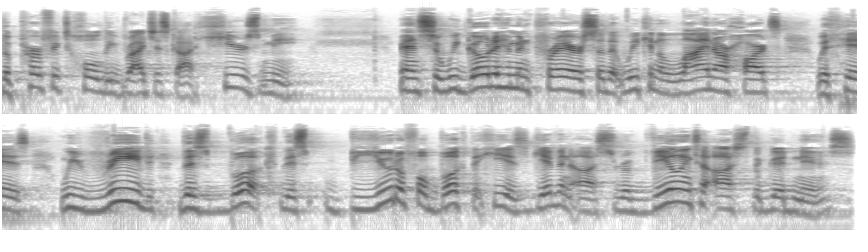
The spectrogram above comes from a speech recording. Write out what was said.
The perfect, holy, righteous God hears me. Man, so we go to him in prayer so that we can align our hearts with his. We read this book, this beautiful book that he has given us, revealing to us the good news.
